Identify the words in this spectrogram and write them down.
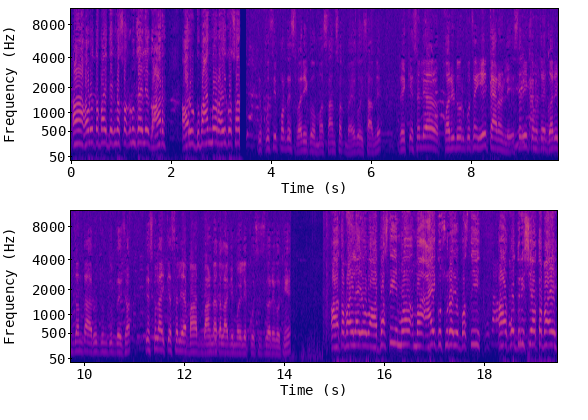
घरहरू तपाईँ देख्न सक्नुहुन्छ अहिले घरहरू डुबानमा रहेको छ। यो कोशी प्रदेशभरिको म सांसद भएको हिसाबले र केसलिया करिडोरको चाहिँ यही कारणले यसरी गरिब जनताहरू जुन डुब्दैछ त्यसको लागि केसलिया बाँध बाँड्नका लागि मैले कोसिस गरेको थिएँ। तपाईँलाई यो बस्ती म म आएको छु र यो बस्तीको दृश्य तपाईँ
